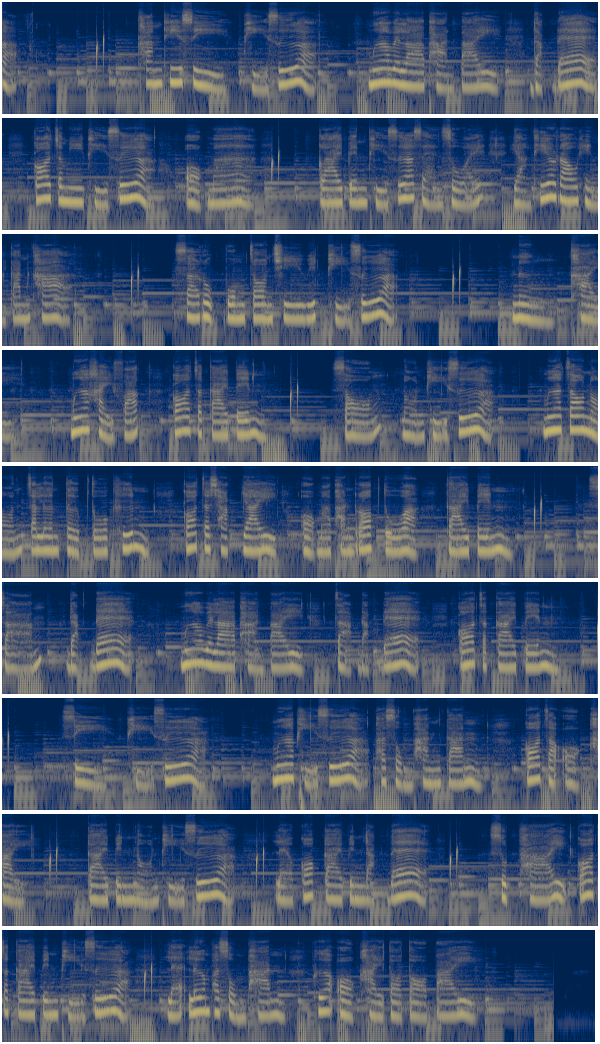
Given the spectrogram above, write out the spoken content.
ขั้นที่ 4 ผีเสื้อ เมื่อเวลาผ่านไป ดักแด้ ก็จะมีผีเสื้อออกมา กลายเป็นผีเสื้อแสนสวย อย่างที่เราเห็นกันค่ะ สรุปวงจรชีวิตผีเสื้อ 1. ไข่ เมื่อไข่ฟักก็จะกลายเป็น 2. หนอนผีเสื้อ เมื่อเจ้าหนอนเจริญเติบโตขึ้น ก็จะชักใยออกมาพันรอบตัว กลายเป็น 3. ดักแด้ เมื่อเวลาผ่านไป จากดักแด้ ก็จะกลายเป็น 4. ผีเสื้อ เมื่อผีเสื้อผสมพันธุ์กัน ก็จะออกไข่ กลายเป็นหนอนผีเสื้อ แล้วก็กลายเป็นดักแด้ สุดท้ายก็จะกลายเป็นผีเสื้อ และเริ่มผสมพันธุ์ เพื่อออกไข่ต่อๆไป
